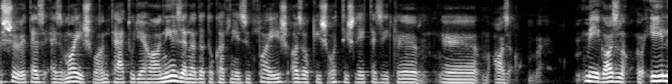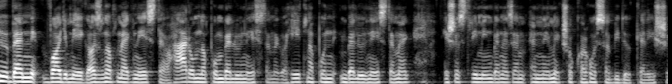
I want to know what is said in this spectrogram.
sőt, ez, ez ma is van, tehát ugye ha a Nielsen adatokat nézzük ma is, azok is, ott is létezik az még aznap, élőben, vagy még aznap megnézte, a három napon belül nézte meg, a hét napon belül nézte meg, és a streamingben ez, ennél még sokkal hosszabb időkkel is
